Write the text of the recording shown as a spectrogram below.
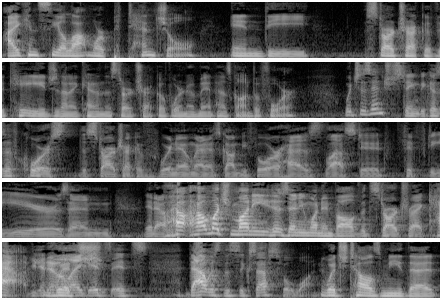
I can see a lot more potential in the Star Trek of the Cage than I can in the Star Trek of Where No Man Has Gone Before. Which is interesting because, of course, the Star Trek of Where No Man Has Gone Before has lasted 50 years, and you know how how much money does anyone involved with Star Trek have? You know, Which- like it's it's that was the successful one. Which tells me that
